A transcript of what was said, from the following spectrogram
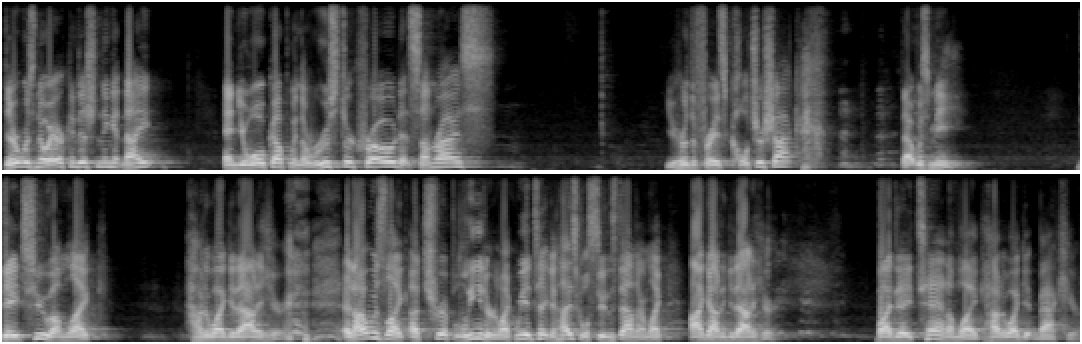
there was no air conditioning at night and you woke up when the rooster crowed at sunrise. You heard the phrase culture shock? that was me. Day two, I'm like, how do I get out of here? and I was like a trip leader. Like we had taken high school students down there. I'm like, I got to get out of here. By day 10, I'm like, how do I get back here?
